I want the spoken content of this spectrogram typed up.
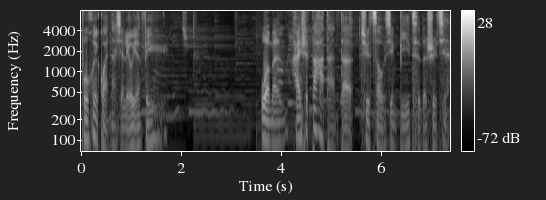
不会管那些流言蜚语。我们还是大胆的去走进彼此的世界。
